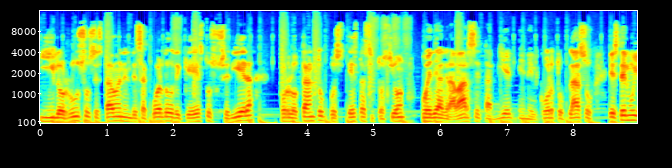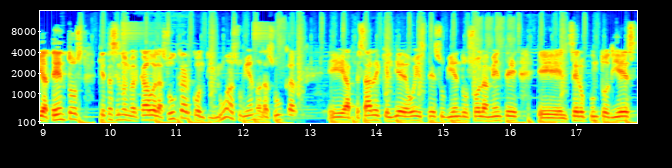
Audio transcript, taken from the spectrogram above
y los rusos estaban en desacuerdo de que esto sucediera. Por lo tanto, pues esta situación puede agravarse también en el corto plazo. Estén muy atentos. ¿Qué está haciendo el mercado del azúcar? Continúa subiendo el azúcar. Eh, a pesar de que el día de hoy esté subiendo solamente eh, el 0.10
